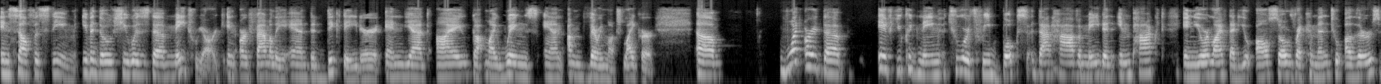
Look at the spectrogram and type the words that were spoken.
In self esteem, even though she was the matriarch in our family and the dictator, and yet I got my wings and I'm very much like her. Um, what are the if you could name two or three books that have made an impact in your life that you also recommend to others,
